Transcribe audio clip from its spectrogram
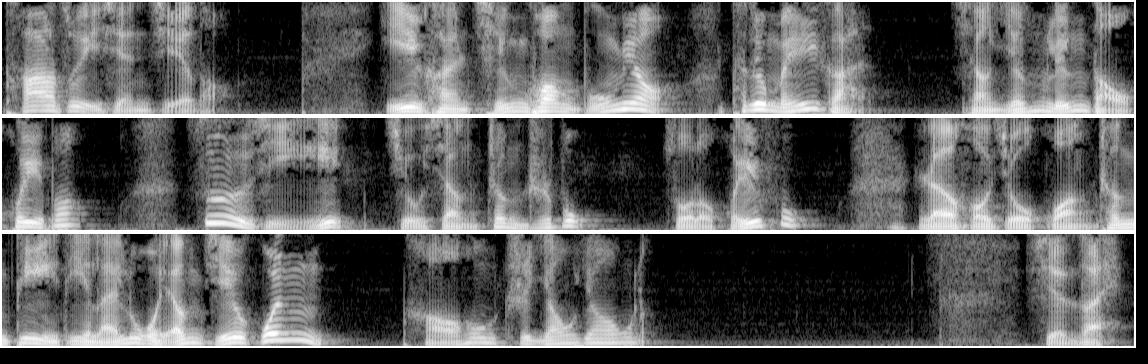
他最先接到，一看情况不妙，他就没敢向营领导汇报。自己就向政治部做了回复，然后就谎称弟弟来洛阳结婚，逃之夭夭了。现在，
